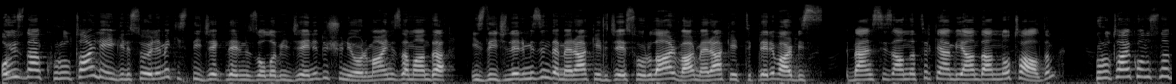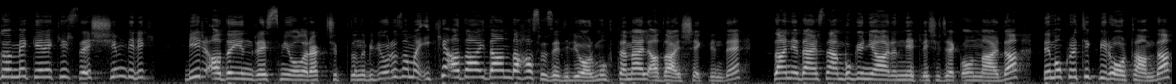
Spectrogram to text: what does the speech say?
O yüzden kurultayla ilgili söylemek isteyecekleriniz olabileceğini düşünüyorum. Aynı zamanda izleyicilerimizin de merak edeceği sorular var, merak ettikleri var. Biz ben siz anlatırken bir yandan not aldım. Kurultay konusuna dönmek gerekirse şimdilik bir adayın resmi olarak çıktığını biliyoruz ama iki adaydan daha söz ediliyor muhtemel aday şeklinde. Zannedersem bugün yarın netleşecek onlar da. Demokratik bir ortamda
